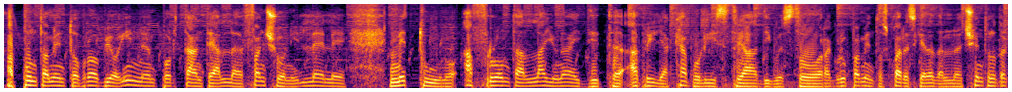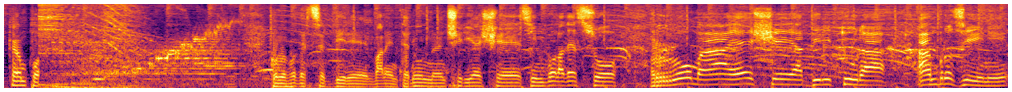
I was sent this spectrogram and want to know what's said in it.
appuntamento proprio importante al Fancioni. Lele Nettuno affronta la United Aprilia capolistria di questo raggruppamento. Squadre schierate al centro del campo. Come poter servire Valente? Non ci riesce si invola adesso. Roma esce addirittura Ambrosini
